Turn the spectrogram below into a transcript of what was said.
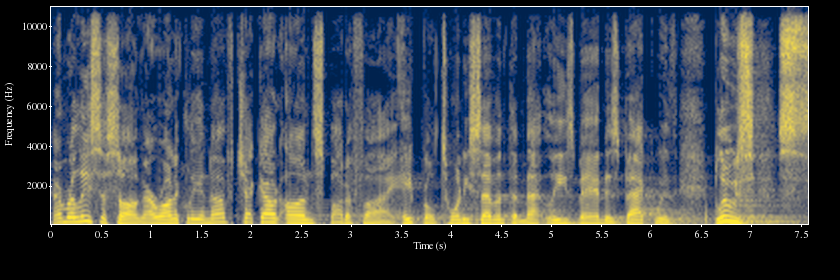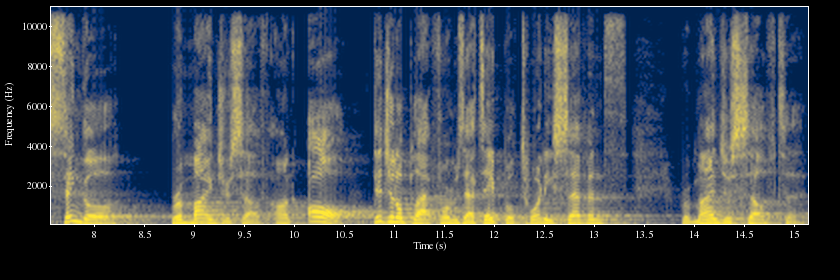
and release a song. Ironically enough, check out on Spotify. April 27th, the Matt Lees band is back with blues single Remind Yourself on all digital platforms. That's April 27th. Remind yourself to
